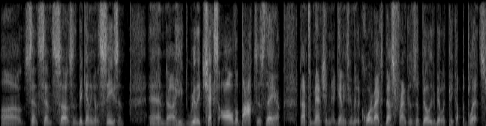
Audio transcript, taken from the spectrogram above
uh, since since uh, since the beginning of the season, and uh, he really checks all the boxes there. Not to mention, again, he's going to be the quarterback's best friend because his ability to be able to pick up the blitz.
